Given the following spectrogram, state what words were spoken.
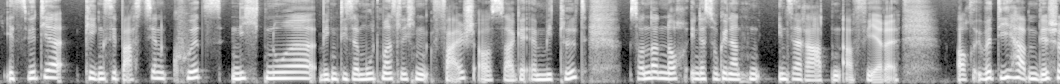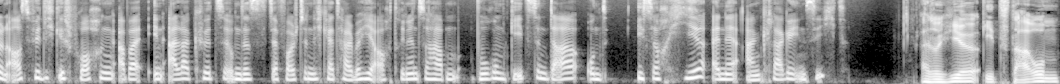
Jetzt wird ja gegen Sebastian Kurz nicht nur wegen dieser mutmaßlichen Falschaussage ermittelt, sondern noch in der sogenannten Inseraten-Affäre. Auch über die haben wir schon ausführlich gesprochen, aber in aller Kürze, um das der Vollständigkeit halber hier auch drinnen zu haben, worum geht es denn da und ist auch hier eine Anklage in Sicht? Also hier geht es darum,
